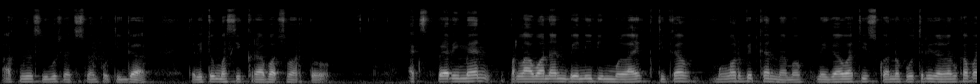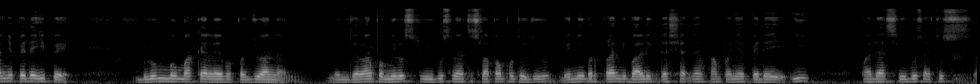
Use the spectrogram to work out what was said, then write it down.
Akmil 1963 terhitung masih kerabat Soeharto. Eksperimen perlawanan Beni dimulai ketika mengorbitkan nama Megawati Soekarno Putri dalam kampanye PDIP, belum memakai label perjuangan. Menjelang pemilu 1987, Beni berperan di balik dahsyatnya kampanye PDI pada 1987.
